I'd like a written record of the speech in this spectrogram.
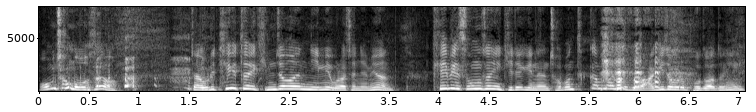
엄청 먹었어요. 자, 우리 트위터에 김정은 님이 뭐라 하셨냐면 KBS 홍성희 기레기는 저번 특감만 때도 악의적으로 보도하더니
